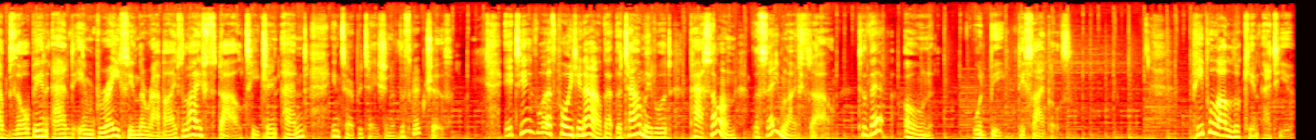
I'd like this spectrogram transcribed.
absorbing and embracing the rabbi's lifestyle, teaching, and interpretation of the scriptures. It is worth pointing out that the Talmid would pass on the same lifestyle to their own would be disciples. People are looking at you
